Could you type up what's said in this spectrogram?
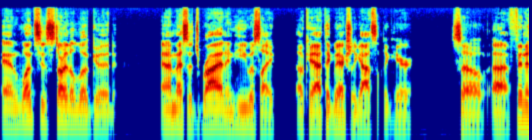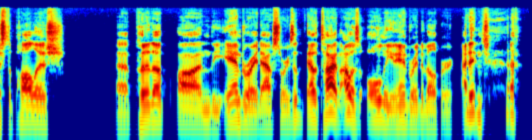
and once it started to look good, and I messaged Bryan, and he was like, "Okay, I think we actually got something here." So uh, finished the polish, uh, put it up on the Android app store. At the time, I was only an Android developer. I didn't,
